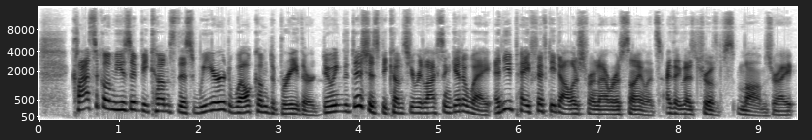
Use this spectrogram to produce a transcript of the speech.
classical music becomes this weird welcomed breather. Doing the dishes becomes your relaxing getaway, and you'd pay fifty dollars for an hour of silence. I think that's true of moms, right?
